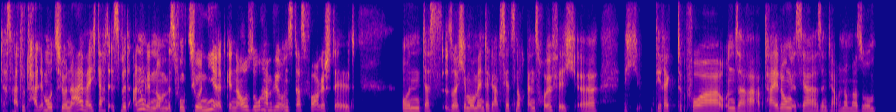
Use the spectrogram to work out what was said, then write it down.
das war total emotional, weil ich dachte, es wird angenommen, es funktioniert. Genau so mhm. haben wir uns das vorgestellt. Und das, solche Momente gab es jetzt noch ganz häufig. Äh, ich direkt vor unserer Abteilung ist ja, sind ja auch nochmal so,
